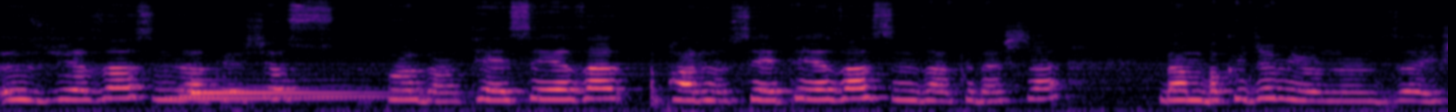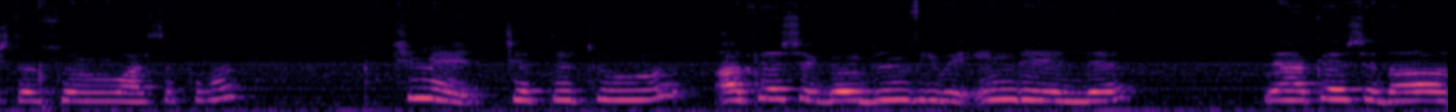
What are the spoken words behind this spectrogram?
özcü yazarsınız arkadaşlar pardon TS yazar pardon ST yazarsınız arkadaşlar. Ben bakacağım yorumlarınıza işte sorun varsa falan. Şimdi chapter 2'u arkadaşlar gördüğünüz gibi indirildi. Ve arkadaşlar daha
